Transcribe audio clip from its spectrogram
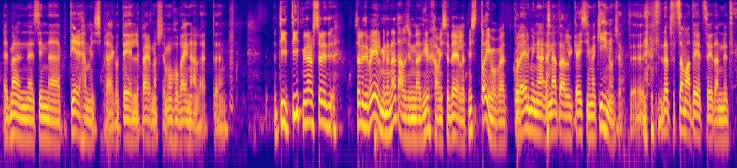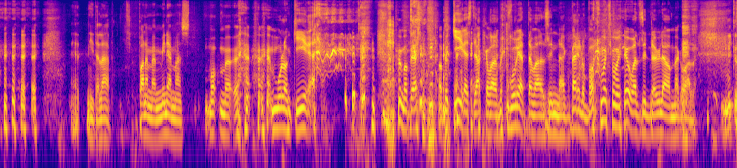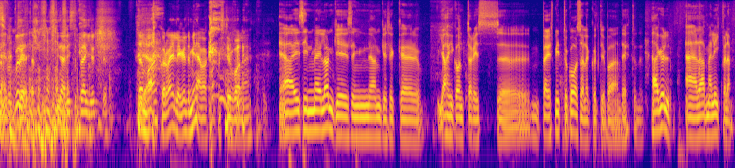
et ma olen siin Dirhamis praegu teel Pärnusse Muhu väinale, et äh, Tiit, Tiit, minu arust sa olid, sa olid juba eelmine nädal sinna Dirhamisse teel, et mis toimub, et. kuule, eelmine nädal käisime Kihnus, et äh, täpselt sama teed sõidan nüüd et nii ta läheb, paneme minema, sest mu- mu- mul on kiire ma pean, ma pean kiiresti hakkama purjetama sinna Pärnu poole, muidu ma jõuan sinna ülehomme kohale. miks sa põletad, mina lihtsalt räägin juttu. tõmba ankur välja, küll ta minema hakkab kuskile poole. ja ei, siin meil ongi, siin ongi sihuke jahikontoris äh, päris mitu koosolekut juba tehtud, et hea küll äh,, lähme liikvele.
